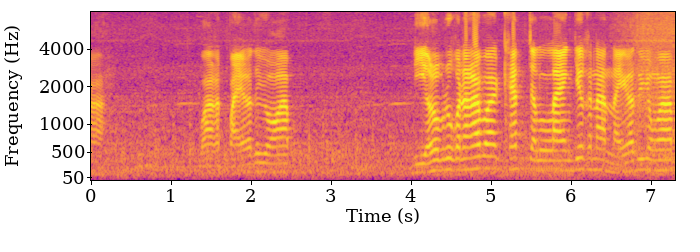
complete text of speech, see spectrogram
อะว่ากันไปครับทุกคนครับ เดี๋ยวเราดูกันนะครับว่าแคทจะแรงเยอะขนาดไหนครับทุกคนครับ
